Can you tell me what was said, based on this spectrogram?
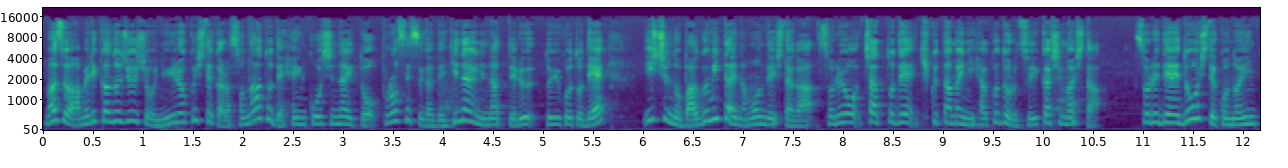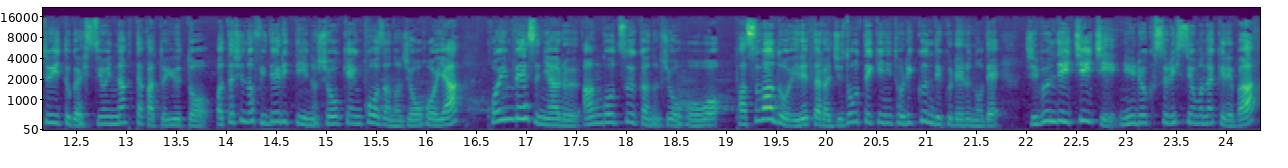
まずはアメリカの住所を入力してからその後で変更しないとプロセスができないようになっているということで一種のバグみたいなもんでしたがそれをチャットで聞くために100ドル追加しました。それでどうしてこのイントゥイットが必要になったかというと私のフィデリティの証券口座の情報やコインベースにある暗号通貨の情報をパスワードを入れたら自動的に取り組んでくれるので自分でいちいち入力する必要もなければ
